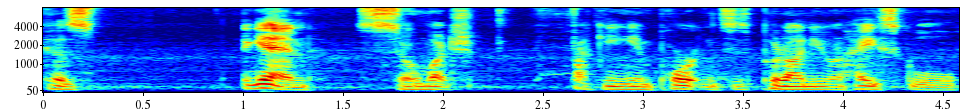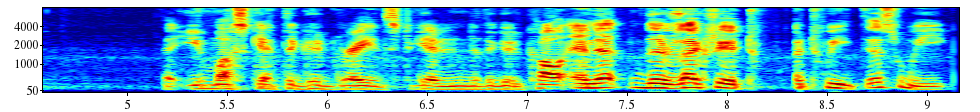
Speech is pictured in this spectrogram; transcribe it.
Because, again, so much fucking importance is put on you in high school that you must get the good grades to get into the good college. And there's actually a, t- a tweet this week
